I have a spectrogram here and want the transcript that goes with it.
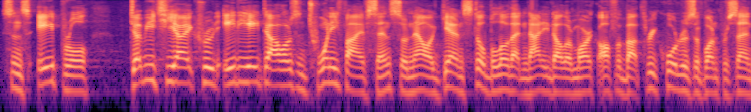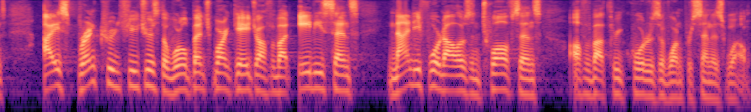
since April, WTI crude $88.25, so now again still below that $90 mark, off about three quarters of 1%. ICE Brent crude futures, the world benchmark gauge, off about 80 cents, $94.12, off about three quarters of 1% as well.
